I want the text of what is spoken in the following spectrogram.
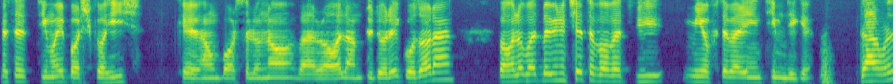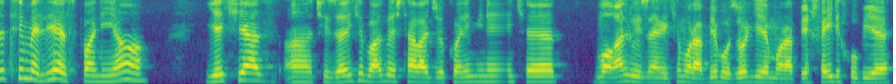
مثل تیمای باشگاهیش که همون بارسلونا و رئال هم تو دوره گذارن. و حالا باید ببینید چه اتفاقاتی میفته برای این تیم دیگه. در مورد تیم ملی اسپانیا یکی از چیزهایی که باید بهش توجه کنیم اینه که واقعا لویز انریکه مربی بزرگیه مربی خیلی خوبیه.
